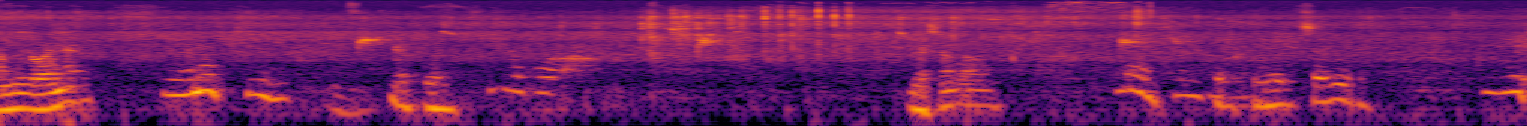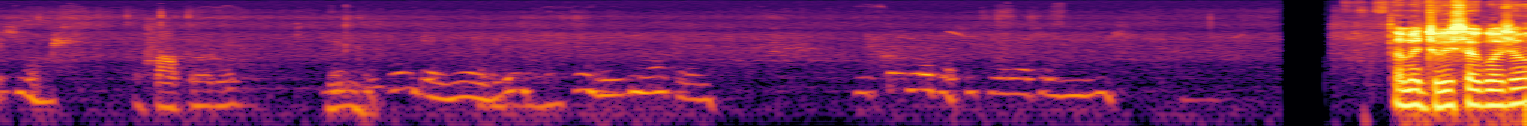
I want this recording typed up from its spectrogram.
Được rồi. Được sao đâu? Được sao? Được sao đâu? Được sao đâu? Được sao đâu? Được sao đâu? Được sao đâu? Được sao đâu? Được sao đâu? Được đâu? Được sao? Được sao? Được sao đâu? Được sao đâu? Được sao? Được તમે જોઈ શકો છો.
